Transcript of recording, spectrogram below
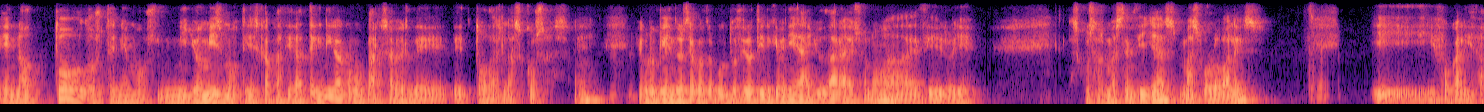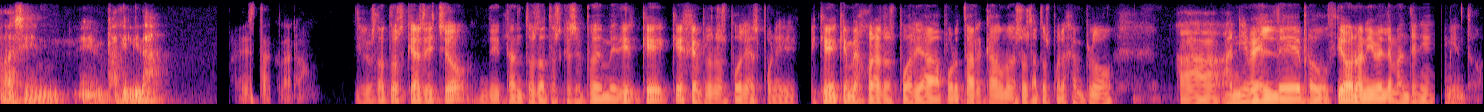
eh, no todos tenemos, ni yo mismo tienes capacidad técnica como para saber de, todas las cosas. ¿eh? Yo creo que la industria 4.0 tiene que venir a ayudar a eso, ¿no? A decir, oye, las cosas más sencillas, más globales y focalizadas en, facilidad. Está claro. Y los datos que has dicho, de tantos datos que se pueden medir, ¿qué, ejemplos nos podrías poner? ¿Qué, ¿Qué, mejoras nos podría aportar cada uno de esos datos, por ejemplo, a, a nivel de producción, a nivel de mantenimiento?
